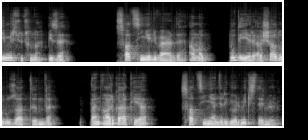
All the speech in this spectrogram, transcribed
emir sütunu bize sat sinyali verdi ama bu değeri aşağı doğru uzattığımda ben arka arkaya sat sinyalleri görmek istemiyorum.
